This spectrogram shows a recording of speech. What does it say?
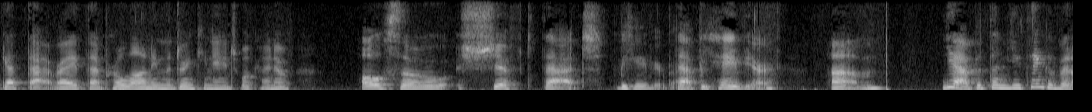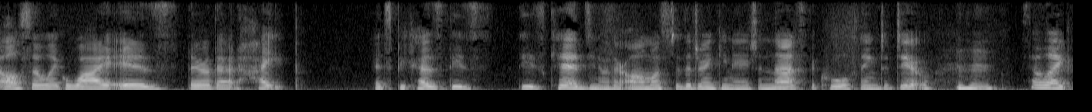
get that, right? That prolonging the drinking age will kind of also shift that behavior back. that behavior. Um, yeah, but then you think of it also like why is there that hype? It's because these these kids, you know, they're almost to the drinking age, and that's the cool thing to do. Mm-hmm. So like,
